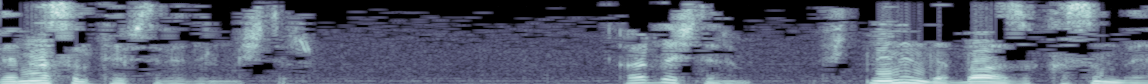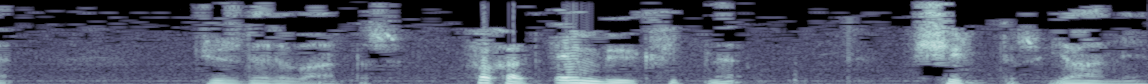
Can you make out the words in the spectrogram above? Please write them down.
ve nasıl tefsir edilmiştir? Kardeşlerim, fitnenin de bazı kısım ve cüzleri vardır. Fakat en büyük fitne şirktir. Yani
